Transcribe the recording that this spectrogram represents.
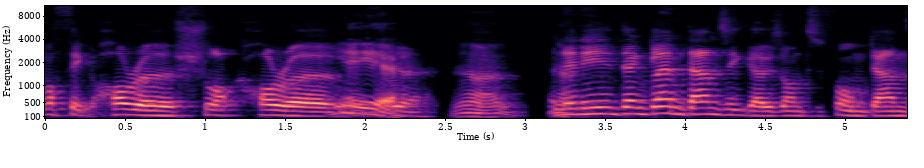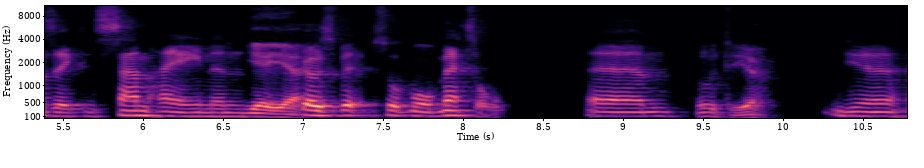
Gothic horror, schlock horror. Yeah, yeah. No, And no. then he, then Glenn Danzig goes on to form Danzig and Samhain and yeah, yeah. goes a bit sort of more metal. Um, Oh dear. yeah,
